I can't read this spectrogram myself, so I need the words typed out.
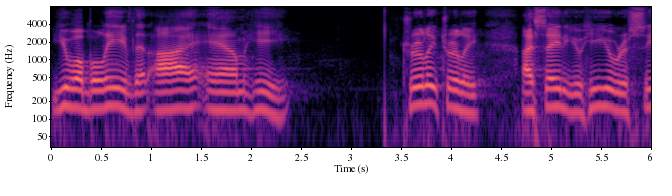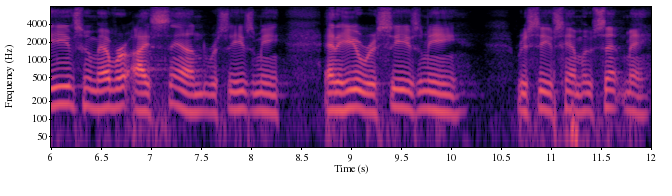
you will believe that I am He. Truly, truly, I say to you, he who receives whomever I send receives me, and he who receives me receives him who sent me.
